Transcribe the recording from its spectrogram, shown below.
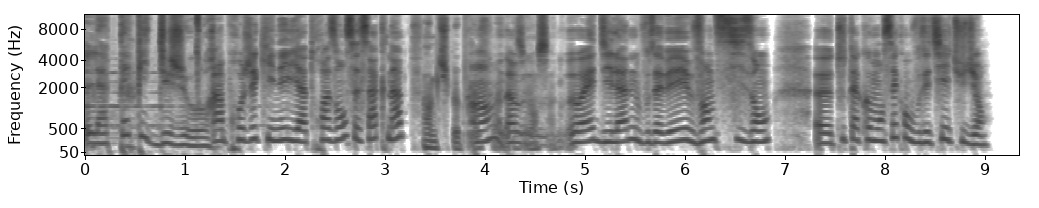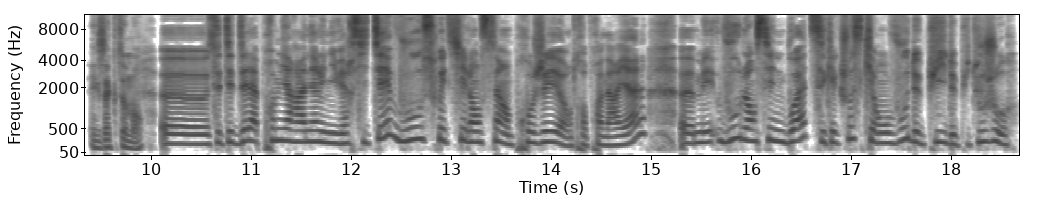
La pépite du jour. un projet qui est né il y a trois ans, c'est ça, KNAP? Un petit peu plus, Hein? ouais, euh, ouais, Dylan, vous avez 26 ans. Euh, tout a commencé quand vous étiez étudiant. Exactement. Euh, C'était dès la première année à l'université. Vous souhaitiez lancer un projet entrepreneurial, euh, mais vous lancer une boîte, c'est quelque chose qui est en vous depuis depuis toujours?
